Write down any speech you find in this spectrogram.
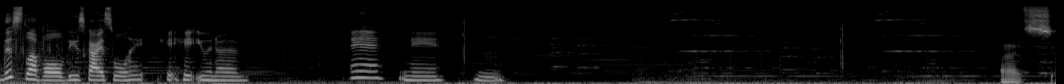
this level, these guys will hit, hit you in a eh, meh. Hmm. Let's see.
